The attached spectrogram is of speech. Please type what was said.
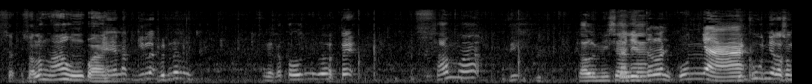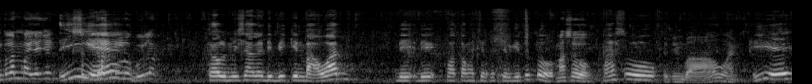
So- soalnya ngaung pak enak gila Bener. Nggak ketol juga. pete Sama. Kalau Jadi misalnya telan kunyah. dikunyah langsung telan mah aja Iya. bilang kalau misalnya dibikin bakwan di dipotong kecil-kecil gitu tuh masuk masuk. Bikin bawang. Iya.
